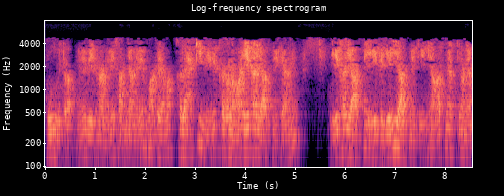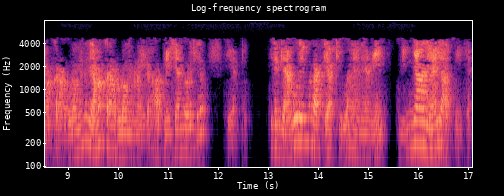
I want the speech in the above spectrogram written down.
රූප විතරක් නෙවෙයි වේදනා නෙවෙයි සංඥා නෙවෙයි මට යමක් කළ හැකි මේක කරනවා. ඒකයි ආත්මය කියන්නේ. ඒකයි ආත්මය ඒකෙයි ආත්මය කියන්නේ ආත්මයක් කියන යමක් කරන්න පුළුවන් වෙන යමක් කරන්න පුළුවන් වෙන ඒකට ආත්මය කියන්න ඕනේ කියලා කියත්. ඊට ගැඹුරින්ම කට්ටියක් කිව්වා නෑ නෑ මේ විඥානයයි ආත්මය කියන්නේ.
